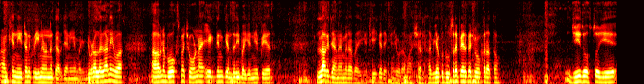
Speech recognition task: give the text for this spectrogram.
आँखें नीट एंड क्लीन इन्होंने कर देनी है भाई जोड़ा लगा नहीं हुआ। आपने बॉक्स में छोड़ना है, एक दिन के अंदर ही भाई ये पेयर लग जाना है मेरा भाई, ये ठीक है, देखें जोड़ा, माशाल्लाह। अभी आपको दूसरे पेयर का शो कराता हूँ। जी दोस्तों, ये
